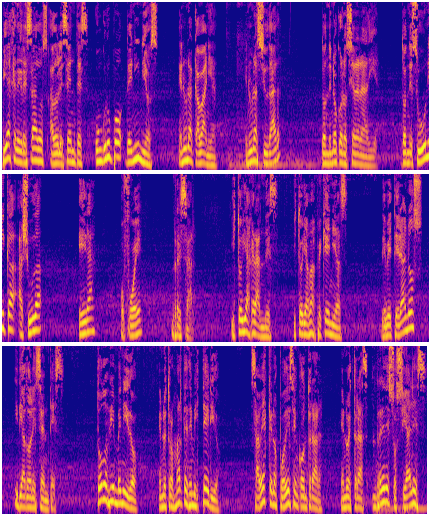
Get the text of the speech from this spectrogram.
Viaje de egresados, adolescentes, un grupo de niños en una cabaña, en una ciudad donde no conocían a nadie, donde su única ayuda era o fue rezar. Historias grandes, historias más pequeñas, de veteranos y de adolescentes. Todo es bienvenido en nuestros martes de misterio. Sabés que nos podés encontrar en nuestras redes sociales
